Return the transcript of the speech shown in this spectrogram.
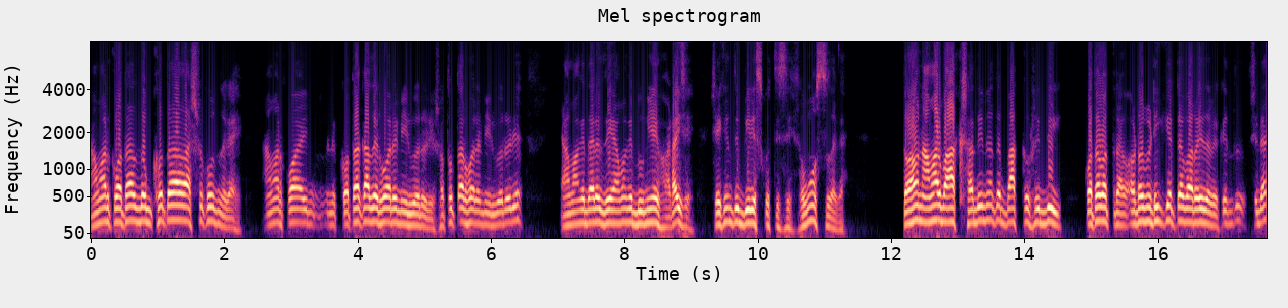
আমার কথার দক্ষতা আসবে কোন জায়গায়? আমার কয় মানে কথা কাজের পরে নির্ভর করে সততার পরে নির্ভর করে আমাকে দ্বারা যে আমাকে দুনিয়ায় ফাটাইছে সে কিন্তু বিরেজ করতেছে সমস্ত জায়গায়। তখন আমার বাক স্বাধীনতা, বাক্য সিদ্ধি, কথাবার্তা অটোমেটিক একটা বার হয়ে যাবে, কিন্তু সেটা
